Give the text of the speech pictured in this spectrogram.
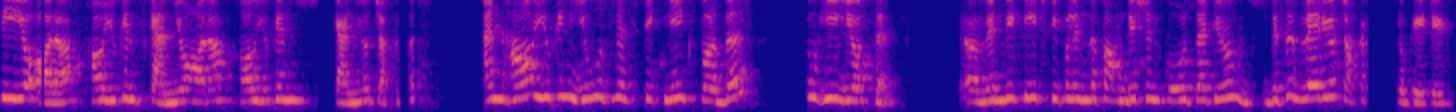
see your aura, how you can scan your aura, how you can scan your chakras, and how you can use this technique further to heal yourself. Uh, when we teach people in the foundation course that, you know, this is where your chakra is located,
